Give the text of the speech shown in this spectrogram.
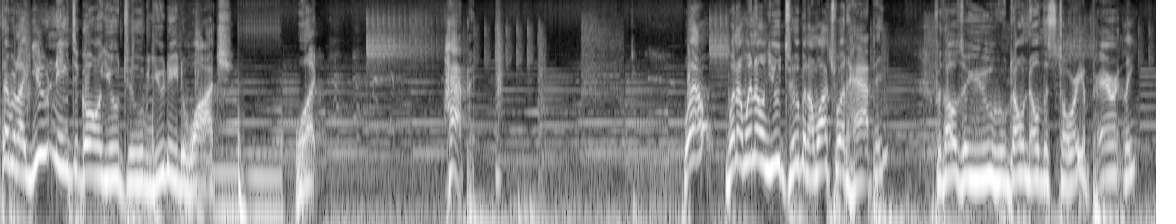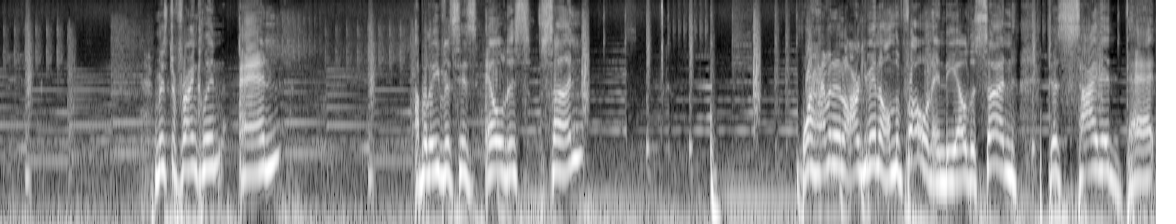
They were like, you need to go on YouTube. You need to watch what happened. Well, when I went on YouTube and I watched what happened, for those of you who don't know the story, apparently, Mr. Franklin and I believe it's his eldest son were having an argument on the phone, and the eldest son decided that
